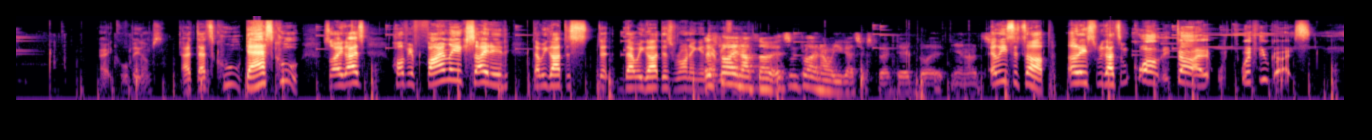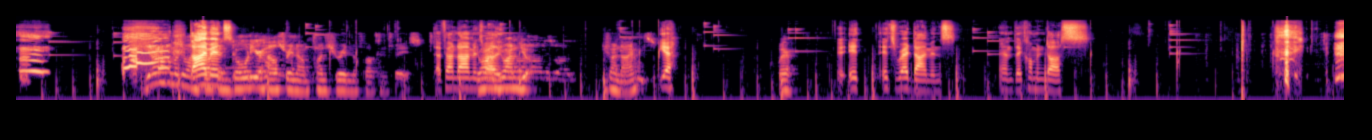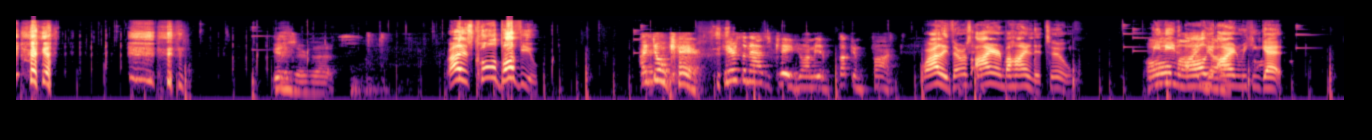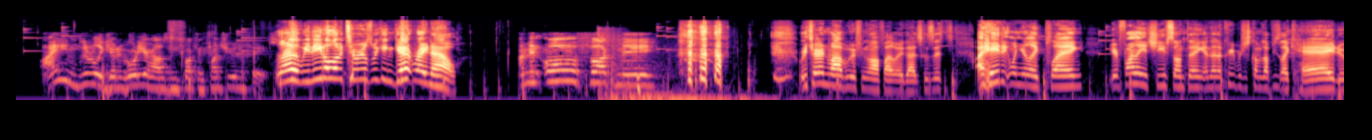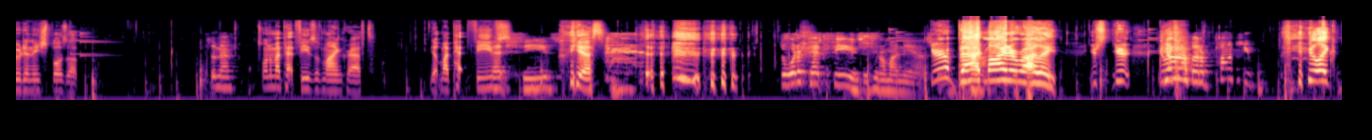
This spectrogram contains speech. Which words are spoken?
Alright, cool, bigums. That, that's cool. That's cool. So, alright, guys, hope you're finally excited that we got this that, that we got this running and It's everything. probably not the. It's probably not what you guys expected, but you know it's. At least it's up. At least we got some quality time with you guys. You don't know how much Diamonds. go to your house right now and punch you right in the fucking face. I found You diamonds, want? Riley. You want? You, you found diamonds? Yeah. Where? It, it it's red diamonds, and they come in dust. You deserve that. Riley, there's coal above you. I don't care. Here's the massive cave. You want me to fucking find? Riley, there was iron behind it too. We Oh need my all the iron we can get. I am literally gonna go to your house and fucking punch you in the face. Riley, we need all the materials we can get right now. I mean, oh fuck me. we turned mob griefing off, by the way, guys, because it's. I hate it when you're like playing, you're finally achieved something, and then a creeper just comes up. He's like, "Hey, dude," and he just blows up. So man, It's one of my pet thieves of Minecraft. Yep, my pet thieves. pet thieves. yes. So what are pet thieves, if you don't mind me asking? you're a bad miner, Riley. You're you're you're Shut like, up! I'll punch you. you're like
